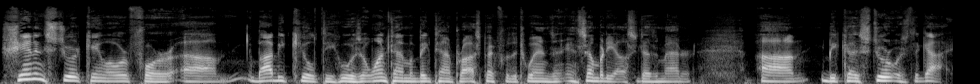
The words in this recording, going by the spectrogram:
Shannon Stewart came over for um, Bobby Kielty, who was at one time a big time prospect for the Twins, and, and somebody else. It doesn't matter. Um, because Stewart was the guy.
